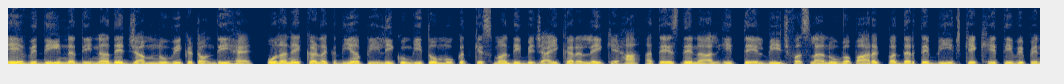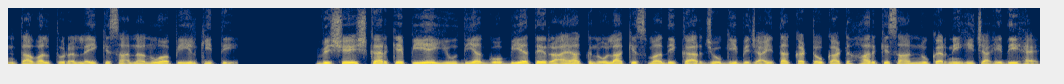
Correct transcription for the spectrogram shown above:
ਇਹ ਵਿਧੀ ਨਦੀਨਾਂ ਦੇ ਜੰਮ ਨੂੰ ਵੀ ਘਟਾਉਂਦੀ ਹੈ। ਉਹਨਾਂ ਨੇ ਕਣਕ ਦੀਆਂ ਪੀਲੀ ਕੁੰਗੀ ਤੋਂ ਮੁਕਤ ਕਿਸਮਾਂ ਦੀ ਬਿਜਾਈ ਕਰਨ ਲਈ ਕਿਹਾ ਅਤੇ ਇਸ ਦੇ ਨਾਲ ਹੀ ਤੇਲਬੀਜ ਫਸਲਾਂ ਨੂੰ ਵਪਾਰਕ ਪੱਧਰ ਤੇ ਬੀਜ ਕੇ ਖੇਤੀ ਵਿਭਿੰਨਤਾ ਵੱਲ ਤੁਰਨ ਲਈ ਕਿਸਾਨਾਂ ਨੂੰ ਅਪੀਲ ਕੀਤੀ। ਵਿਸ਼ੇਸ਼ ਕਰਕੇ ਪੀਏਯੂ ਦੀਆਂ ਗੋਭੀ ਅਤੇ ਰਾਇਆ ਕਨੋਲਾ ਕਿਸਮਾਂ ਦੀ ਘਰ ਜੋਗੀ ਬਿਜਾਈ ਤਾਂ ਘੱਟੋ-ਘੱਟ ਹਰ ਕਿਸਾਨ ਨੂੰ ਕਰਨੀ ਹੀ ਚਾਹੀਦੀ ਹੈ।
